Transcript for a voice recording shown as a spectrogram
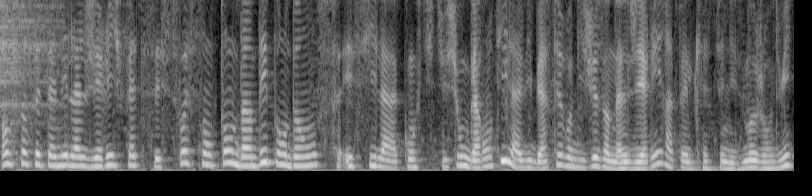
Enfin, cette année, l'Algérie fête ses 60 ans d'indépendance. Et si la Constitution garantit la liberté religieuse en Algérie, rappelle Christianisme aujourd'hui,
